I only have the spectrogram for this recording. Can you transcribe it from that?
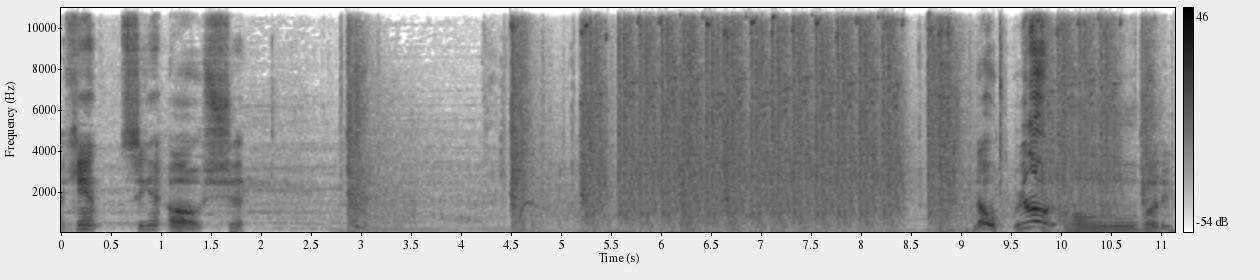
I can't see it. Oh, shit. No! Reload! Oh, buddy.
